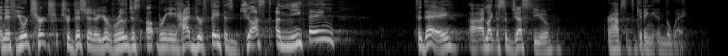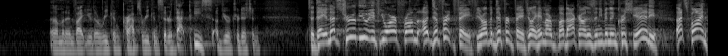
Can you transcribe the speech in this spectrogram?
And if your church tradition or your religious upbringing had your faith as just a me thing, today I'd like to suggest to you perhaps it's getting in the way. And I'm going to invite you to recon, perhaps reconsider that piece of your tradition today. And that's true of you if you are from a different faith. You're of a different faith. You're like, hey, my, my background isn't even in Christianity. That's fine.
